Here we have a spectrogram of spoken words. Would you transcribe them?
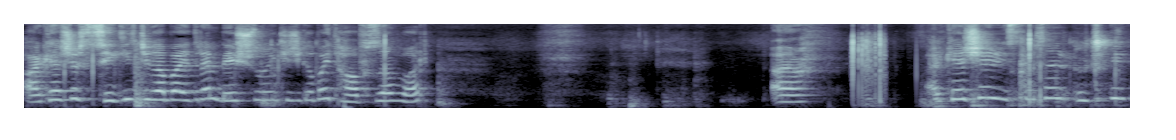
Arkadaşlar 8 GB RAM 512 GB hafıza var. Aa, Arkadaşlar isterseniz 3000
